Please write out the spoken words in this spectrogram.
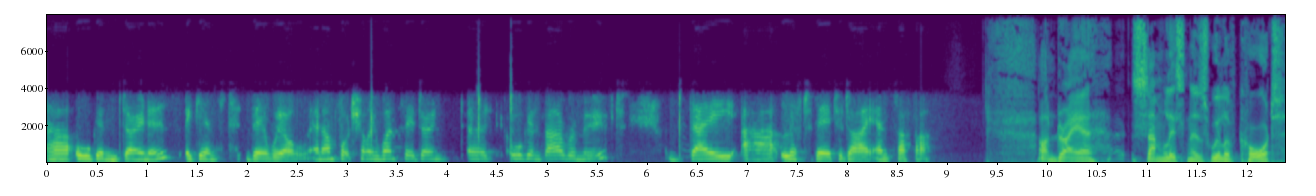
uh, organ donors against their will. And unfortunately, once their don- uh, organs are removed, they are left there to die and suffer. Andrea, some listeners will have caught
